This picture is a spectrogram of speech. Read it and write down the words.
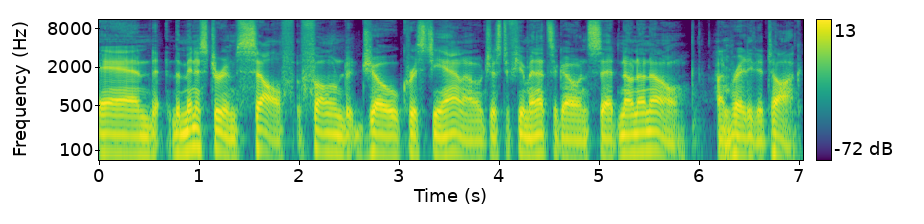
And the minister himself phoned Joe Cristiano just a few minutes ago and said, No, no, no, I'm ready to talk.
